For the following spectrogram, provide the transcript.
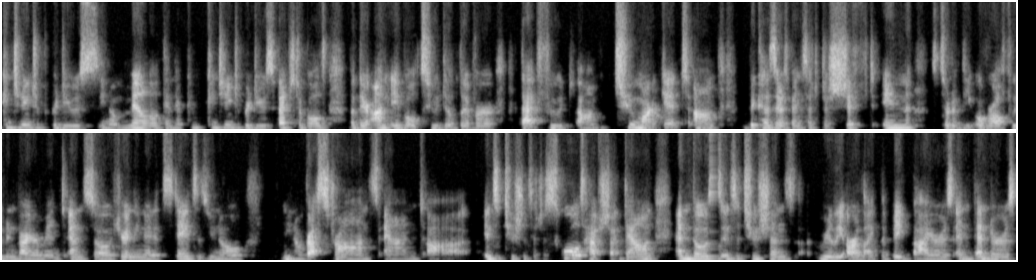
continuing to produce, you know, milk and they're con- continuing to produce vegetables, but they're unable to deliver that food um, to market um, because there's been such a shift in sort of the overall food environment. And so here in the United States, as you know, you know, restaurants and uh, institutions such as schools have shut down and those institutions really are like the big buyers and vendors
